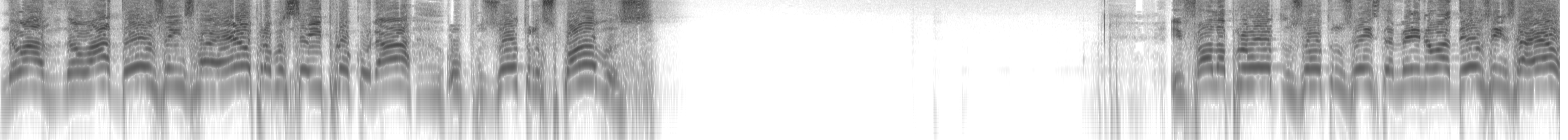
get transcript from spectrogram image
não há, não há Deus em Israel para você ir procurar os outros povos. E fala para os outros reis também, não há Deus em Israel,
